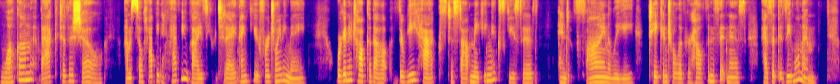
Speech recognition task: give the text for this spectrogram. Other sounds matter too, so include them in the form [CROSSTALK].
Welcome back to the show. I'm so happy to have you guys here today. Thank you for joining me. We're going to talk about three hacks to stop making excuses and finally take control of your health and fitness as a busy woman.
